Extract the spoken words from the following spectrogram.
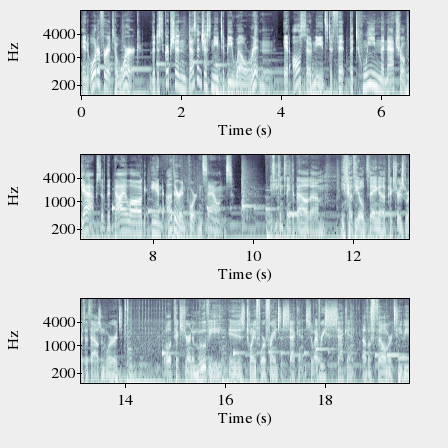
In order for it to work, the description doesn't just need to be well written, it also needs to fit between the natural gaps of the dialogue and other important sounds. If you can think about, um, you know, the old thing, a picture is worth a thousand words. Well, a picture in a movie is 24 frames a second. So every second of a film or TV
